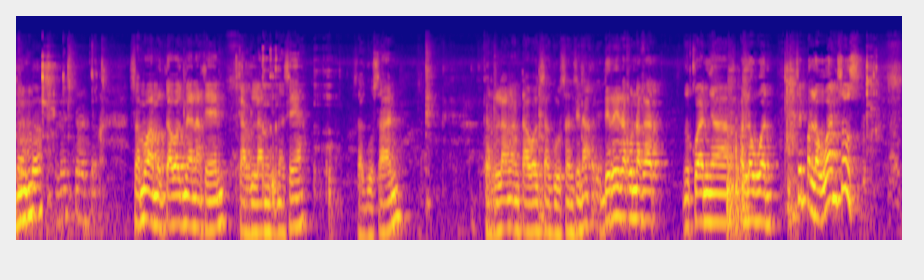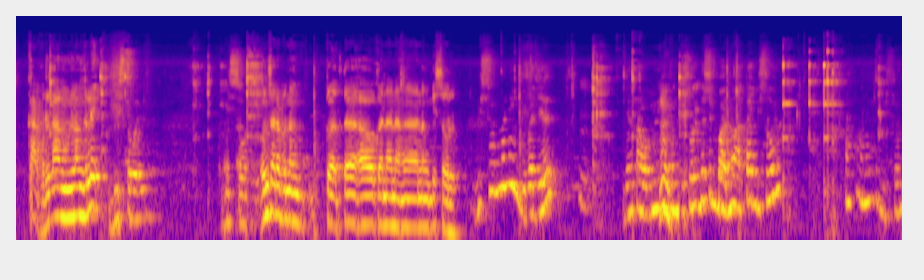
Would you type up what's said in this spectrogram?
Wala si Carla. Sa mo ah, magtawag na nakin. Carlang din na siya. Sagusan. Carlang ang tawag sa gusan sina. Dire ako naka nakuan nga Palawan. Kasi Palawan sus. Carlang lang gali. Bisol. Bisol. Unsa na pa nang tao ka na ng, ng bisol? Bisol man eh. Di ba Jill? Yan tawag mo nila ng Bisol. Doon si Bano ata Bisol. Ah, ano Bisol?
